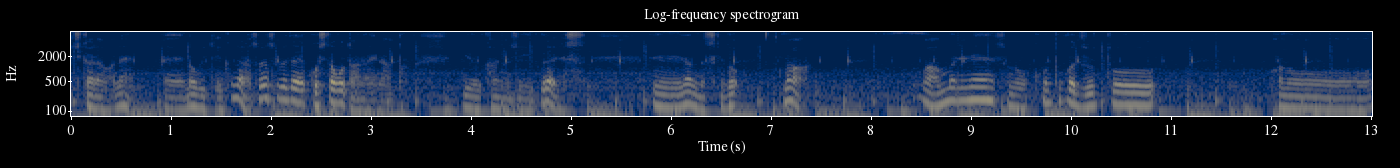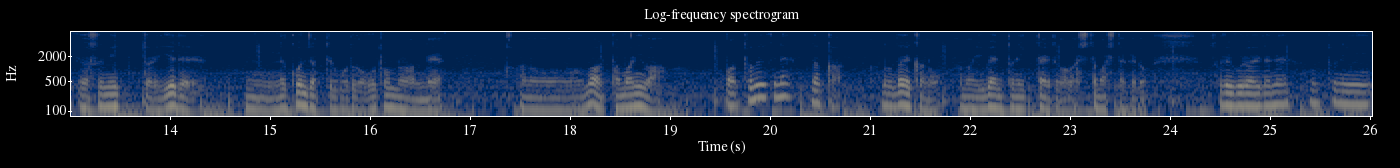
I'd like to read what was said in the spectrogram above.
力がね、えー、伸びていくならそれはそれで越したことはないなという感じぐらいです。えー、なんですけど、まあ、まああんまりねそのこのとこはずっと、あの休みったら家で、うん、寝込んじゃってることがほとんどなんで、あのまあたまには、まあ、時々ねなんかあの誰かのあのイベントに行ったりとかはしてましたけどそれぐらいでね本当に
